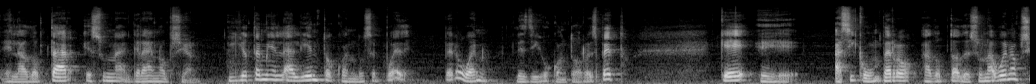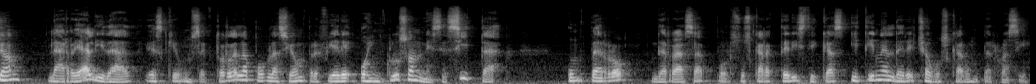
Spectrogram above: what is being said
El adoptar es una gran opción. Y yo también la aliento cuando se puede. Pero bueno, les digo con todo respeto que eh, así como un perro adoptado es una buena opción, la realidad es que un sector de la población prefiere o incluso necesita un perro de raza por sus características y tiene el derecho a buscar un perro así.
